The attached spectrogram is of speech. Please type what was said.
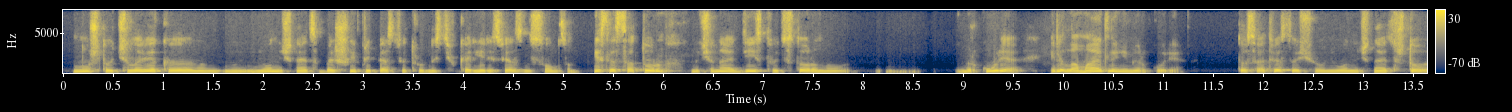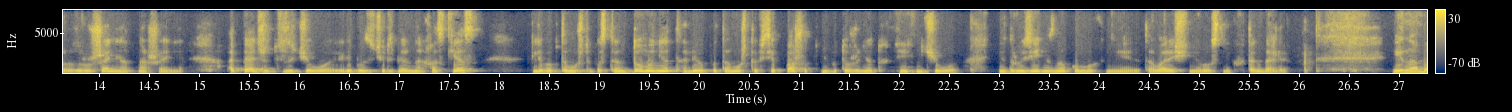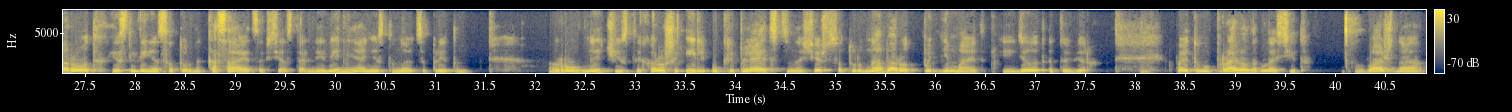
ну что, человек, э, у него начинаются большие препятствия, трудности в карьере, связанные с Солнцем. Если Сатурн начинает действовать в сторону Меркурия или ломает линию Меркурия, то соответствующее у него начинается что? Разрушение отношений. Опять же, из-за чего? Либо из-за чрезмерных аскез, либо потому, что постоянно дома нет, либо потому, что все пашут, у него тоже нет ничего. Ни друзей, ни знакомых, ни товарищей, ни родственников и так далее. И наоборот, если линия Сатурна касается все остальные линии, они становятся при этом ровные, чистые, хорошие, или укрепляется, означает, что Сатурн наоборот поднимает и делает это вверх. Поэтому правило гласит, важно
